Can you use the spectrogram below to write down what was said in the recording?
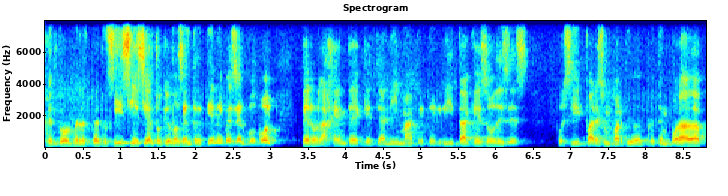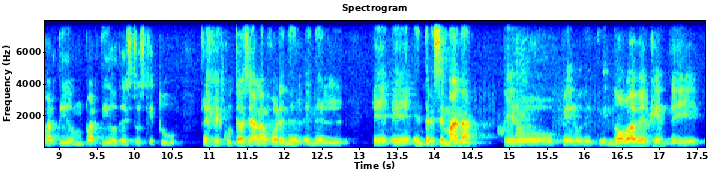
Con todo mi respeto, sí, sí es cierto que uno se entretiene y ves el fútbol, pero la gente que te anima, que te grita, que eso dices, pues sí, parece un partido de pretemporada, partido, un partido de estos que tú ejecutas a lo mejor en el, en el eh, eh, entre semana, pero, pero de que no va a haber gente, eh,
